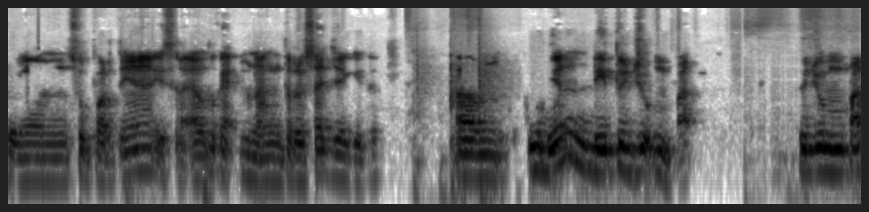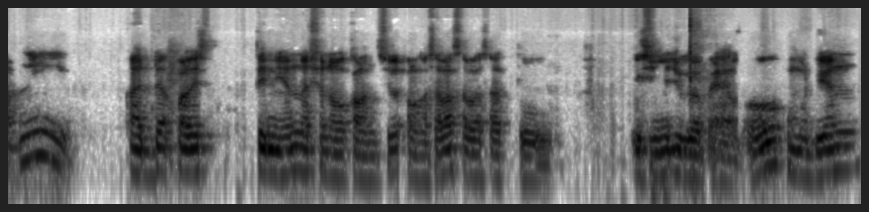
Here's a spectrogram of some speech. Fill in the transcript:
dengan supportnya Israel tuh kayak menang terus saja gitu. Um, kemudian di 74 74 nih ada Palestinian National Council kalau nggak salah salah satu isinya juga PLO kemudian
